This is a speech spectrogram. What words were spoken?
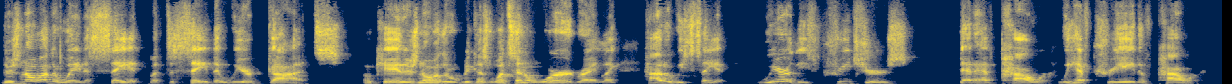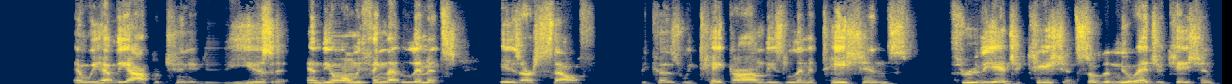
there's no other way to say it but to say that we are gods okay? There's no other because what's in a word right? Like how do we say it? We are these creatures that have power. We have creative power and we have the opportunity to use it. And the only thing that limits is ourself because we take on these limitations through the education. So the new education,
